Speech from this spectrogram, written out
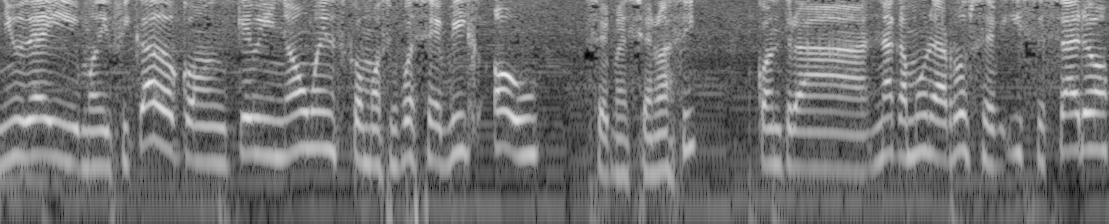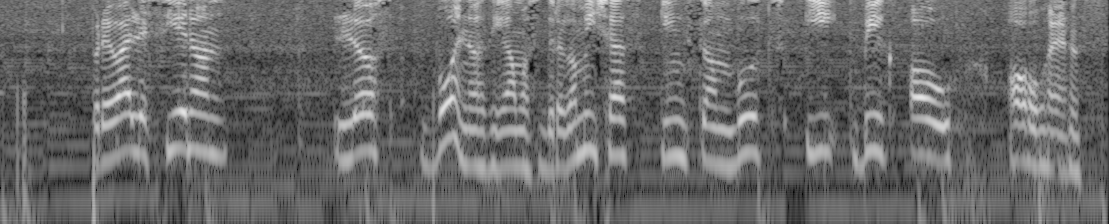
New Day modificado con Kevin Owens como si fuese Big O, se mencionó así, contra Nakamura, Rusev y Cesaro. Prevalecieron los buenos, digamos, entre comillas, Kingston Boots y Big O Owens.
